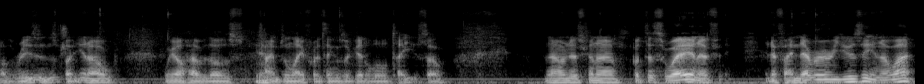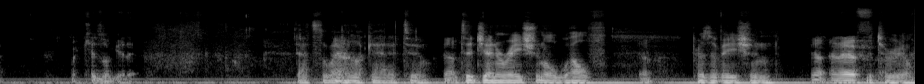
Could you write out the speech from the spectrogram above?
other reasons. But you know, we all have those Yeah. times in life where things will get a little tight. So now I'm just gonna put this away, and if and if I never use it, you know what? My kids will get it. That's the way I look at it too. Yeah. It's a generational wealth Yeah. preservation Yeah, and if material.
